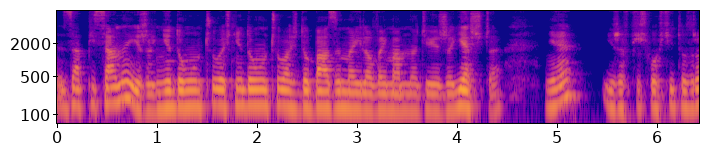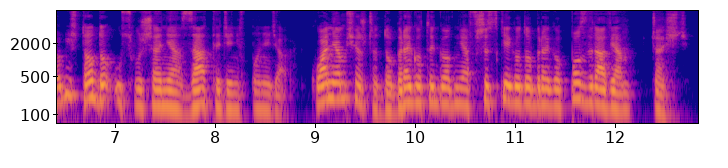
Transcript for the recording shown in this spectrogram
zapisany. Jeżeli nie dołączyłeś, nie dołączyłaś do bazy mailowej, mam nadzieję, że jeszcze nie i że w przyszłości to zrobisz, to do usłyszenia za tydzień w poniedziałek. Kłaniam się, życzę dobrego tygodnia, wszystkiego dobrego, pozdrawiam, cześć.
